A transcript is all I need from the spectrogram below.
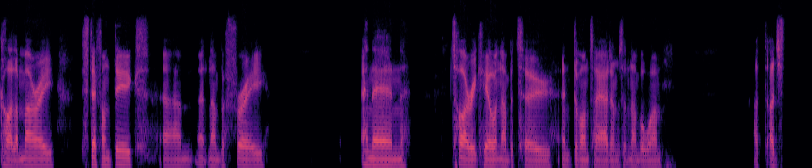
Kyler Murray. Stefon Diggs um, at number three, and then Tyreek Hill at number two, and Davante Adams at number one. I, I just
